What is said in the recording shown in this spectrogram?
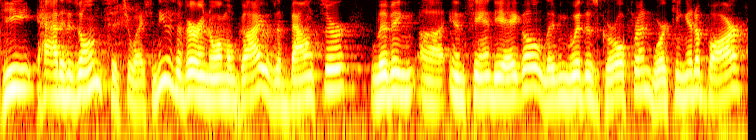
he had his own situation. He was a very normal guy. He was a bouncer living uh, in San Diego, living with his girlfriend, working at a bar.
